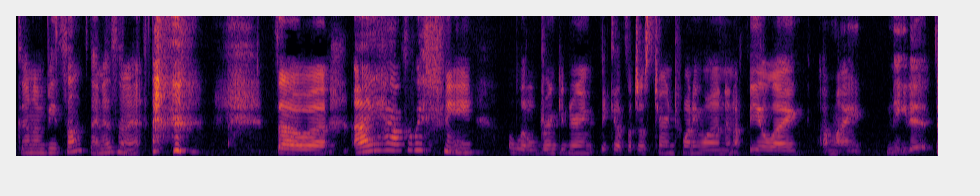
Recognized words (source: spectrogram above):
going to be something, isn't it? so uh, I have with me a little drinky drink because I just turned 21 and I feel like I might need it.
